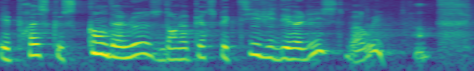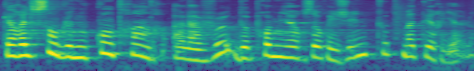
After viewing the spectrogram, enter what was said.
et presque scandaleuse dans la perspective idéaliste, bah oui, hein, car elle semble nous contraindre à l'aveu de premières origines toutes matérielles.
